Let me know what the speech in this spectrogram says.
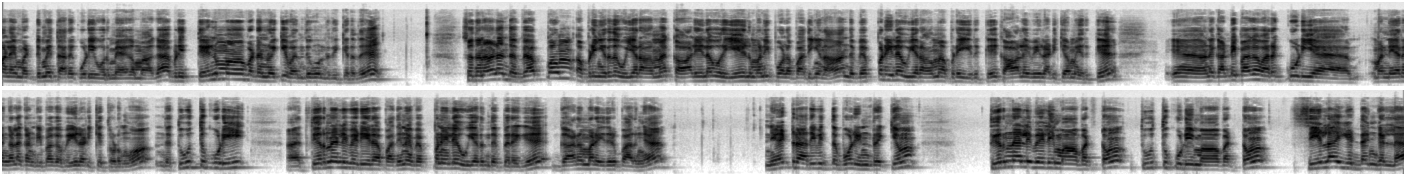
மழை மட்டுமே தரக்கூடிய ஒரு மேகமாக அப்படி தென் மாவட்டம் நோக்கி வந்து கொண்டிருக்கிறது. ஸோ அதனால் அந்த வெப்பம் அப்படிங்கிறது உயராமல் காலையில் ஒரு ஏழு மணி போல் பார்த்தீங்கன்னா அந்த வெப்பநிலை உயராமல் அப்படியே இருக்குது காலை வெயில் அடிக்காமல் இருக்குது ஆனால் கண்டிப்பாக வரக்கூடிய மணி நேரங்களில் கண்டிப்பாக வெயில் அடிக்க தொடங்கும். இந்த தூத்துக்குடி திருநெல்வேலியில் பார்த்தீங்கன்னா வெப்பநிலை உயர்ந்த பிறகு கனமழை எதிர்பாருங்க. நேற்று அறிவித்த போல் இன்றைக்கும் திருநெல்வேலி மாவட்டம் தூத்துக்குடி மாவட்டம் சில இடங்களில்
